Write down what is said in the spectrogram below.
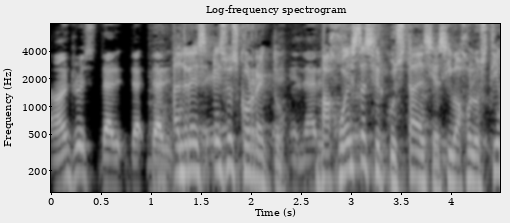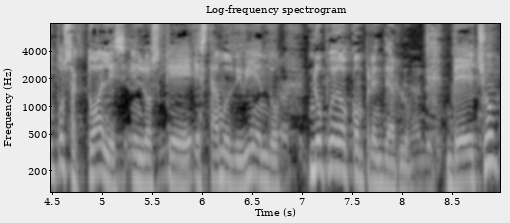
Andrés, eso es correcto. Bajo estas circunstancias y bajo los tiempos actuales en los que estamos viviendo, no puedo comprenderlo. De hecho,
